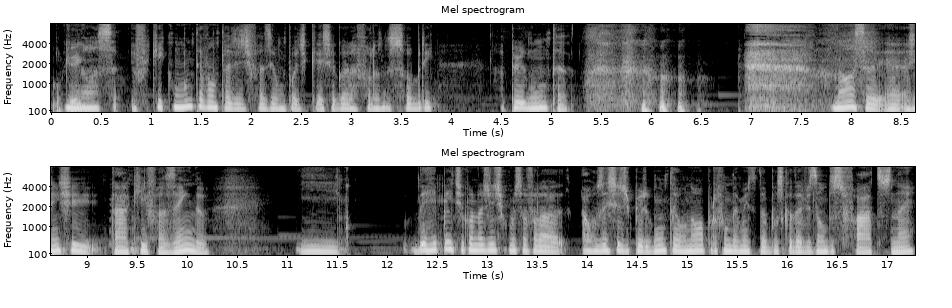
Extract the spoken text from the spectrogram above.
Ok? Nossa, eu fiquei com muita vontade de fazer um podcast agora falando sobre a pergunta. Nossa, é, a gente tá aqui fazendo e de repente quando a gente começou a falar a ausência de pergunta é o não aprofundamento da busca da visão dos fatos, né?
